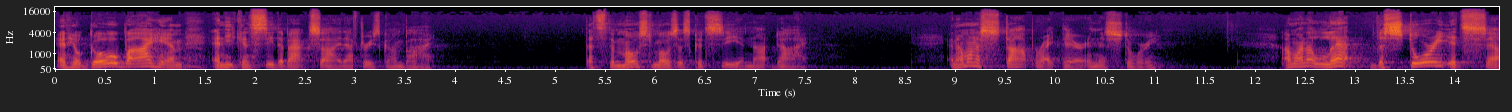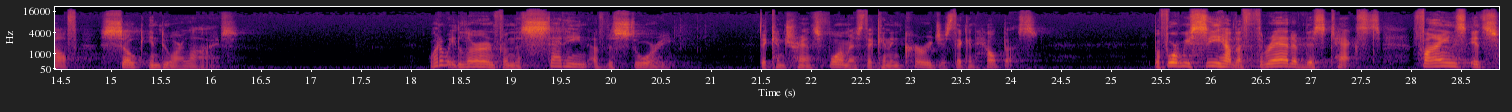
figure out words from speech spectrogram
and he'll go by him and he can see the backside after he's gone by. That's the most Moses could see and not die. And I want to stop right there in this story. I want to let the story itself soak into our lives. What do we learn from the setting of the story that can transform us, that can encourage us, that can help us? Before we see how the thread of this text finds its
